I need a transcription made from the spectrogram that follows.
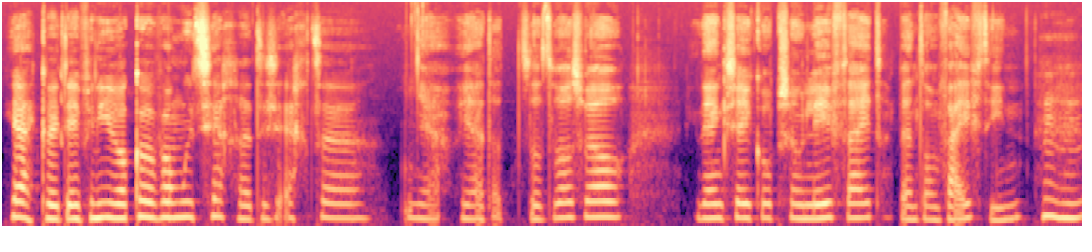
ja, ik weet even niet wat ik ervan moet zeggen. Het is echt, eh, Ja, ja dat, dat was wel, ik denk zeker op zo'n leeftijd, ik ben dan 15. mhm.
